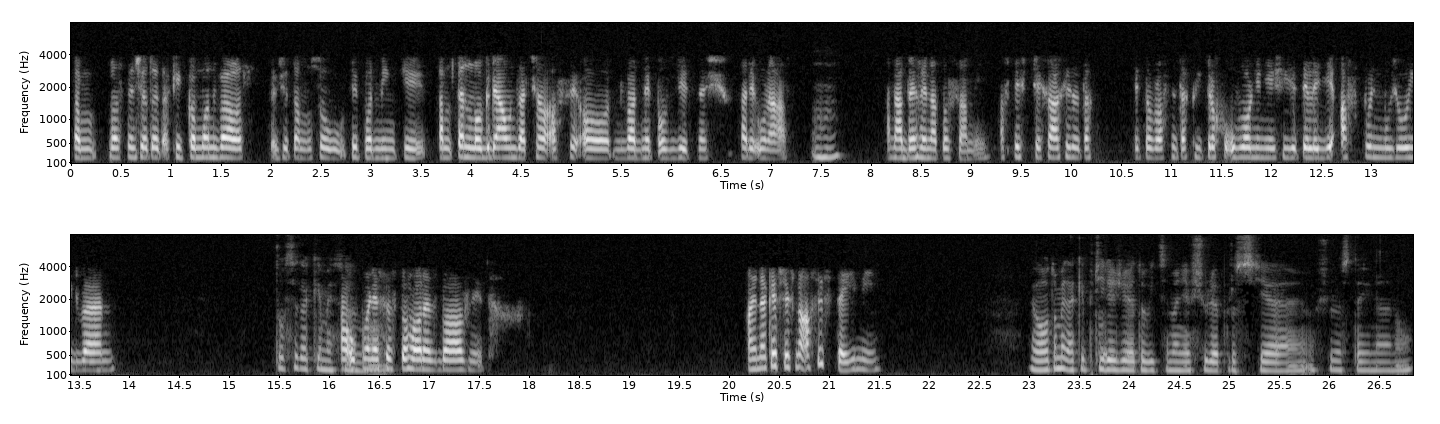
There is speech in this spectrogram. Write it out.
tam vlastně, že to je taky Commonwealth, takže tam jsou ty podmínky, tam ten lockdown začal asi o dva dny později, než tady u nás. Mm-hmm. A naběhli na to sami. A v těch Čechách je to, tak, je to vlastně takový trochu uvolněnější, že ty lidi aspoň můžou jít ven. To si taky myslím. A úplně no. se z toho nezbláznit. A jinak je všechno asi stejný. Jo, to mi taky přijde, že je to víceméně všude prostě, všude stejné, no.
